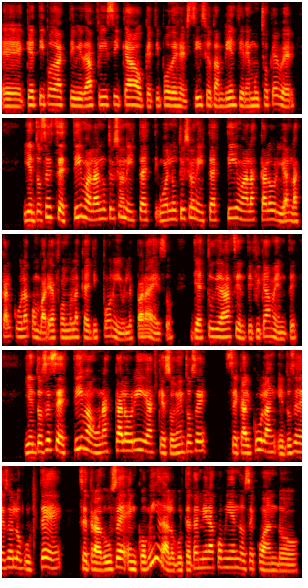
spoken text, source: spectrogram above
eh, qué tipo de actividad física o qué tipo de ejercicio también tiene mucho que ver. Y entonces se estima la nutricionista o el nutricionista estima las calorías, las calcula con varias fórmulas que hay disponibles para eso, ya estudiadas científicamente. Y entonces se estiman unas calorías que son entonces, se calculan y entonces eso es lo que usted se traduce en comida, lo que usted termina comiéndose cuando,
